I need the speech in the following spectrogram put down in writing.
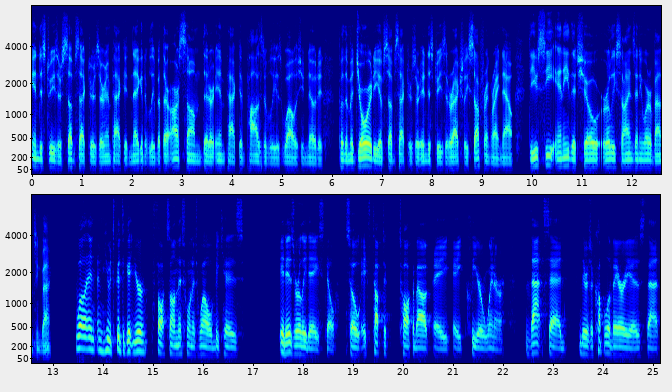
industries or subsectors are impacted negatively, but there are some that are impacted positively as well, as you noted. For the majority of subsectors or industries that are actually suffering right now, do you see any that show early signs anywhere of bouncing back? Well, and, and Hugh, it's good to get your thoughts on this one as well, because it is early days still, so it's tough to talk about a, a clear winner. That said, there's a couple of areas that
